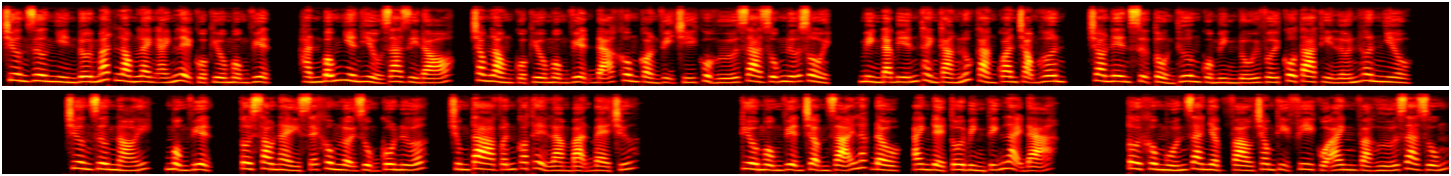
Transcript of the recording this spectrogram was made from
Trương Dương nhìn đôi mắt long lanh ánh lệ của Kiều Mộng Viện, hắn bỗng nhiên hiểu ra gì đó, trong lòng của Kiều Mộng Viện đã không còn vị trí của hứa gia dũng nữa rồi, mình đã biến thành càng lúc càng quan trọng hơn, cho nên sự tổn thương của mình đối với cô ta thì lớn hơn nhiều. Trương Dương nói, Mộng Viện, tôi sau này sẽ không lợi dụng cô nữa, chúng ta vẫn có thể làm bạn bè chứ. Kiều Mộng Viện chậm rãi lắc đầu, anh để tôi bình tĩnh lại đã. Tôi không muốn gia nhập vào trong thị phi của anh và hứa ra dũng.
